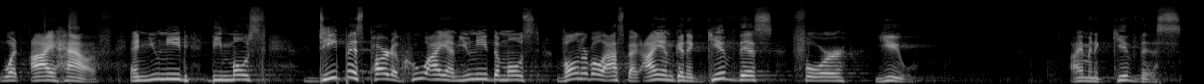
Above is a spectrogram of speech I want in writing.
what I have, and you need the most deepest part of who I am. You need the most vulnerable aspect. I am going to give this for you. I am going to give this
